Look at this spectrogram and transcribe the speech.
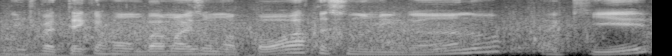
A gente vai ter que arrombar mais uma porta, se não me engano. Aqui.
